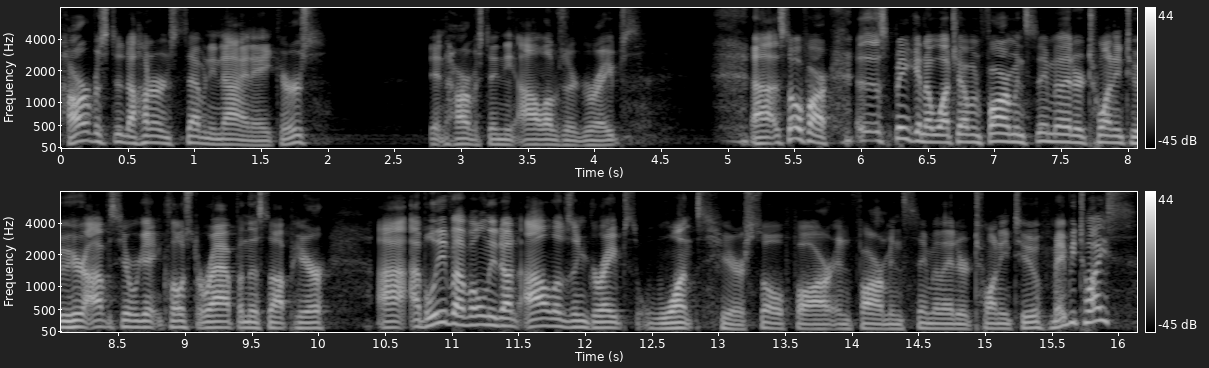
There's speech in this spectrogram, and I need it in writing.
Harvested 179 acres. Didn't harvest any olives or grapes. Uh, so far, uh, speaking of have in Farming Simulator 22 here, obviously we're getting close to wrapping this up here. Uh, I believe I've only done olives and grapes once here so far in Farming Simulator 22. Maybe twice?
